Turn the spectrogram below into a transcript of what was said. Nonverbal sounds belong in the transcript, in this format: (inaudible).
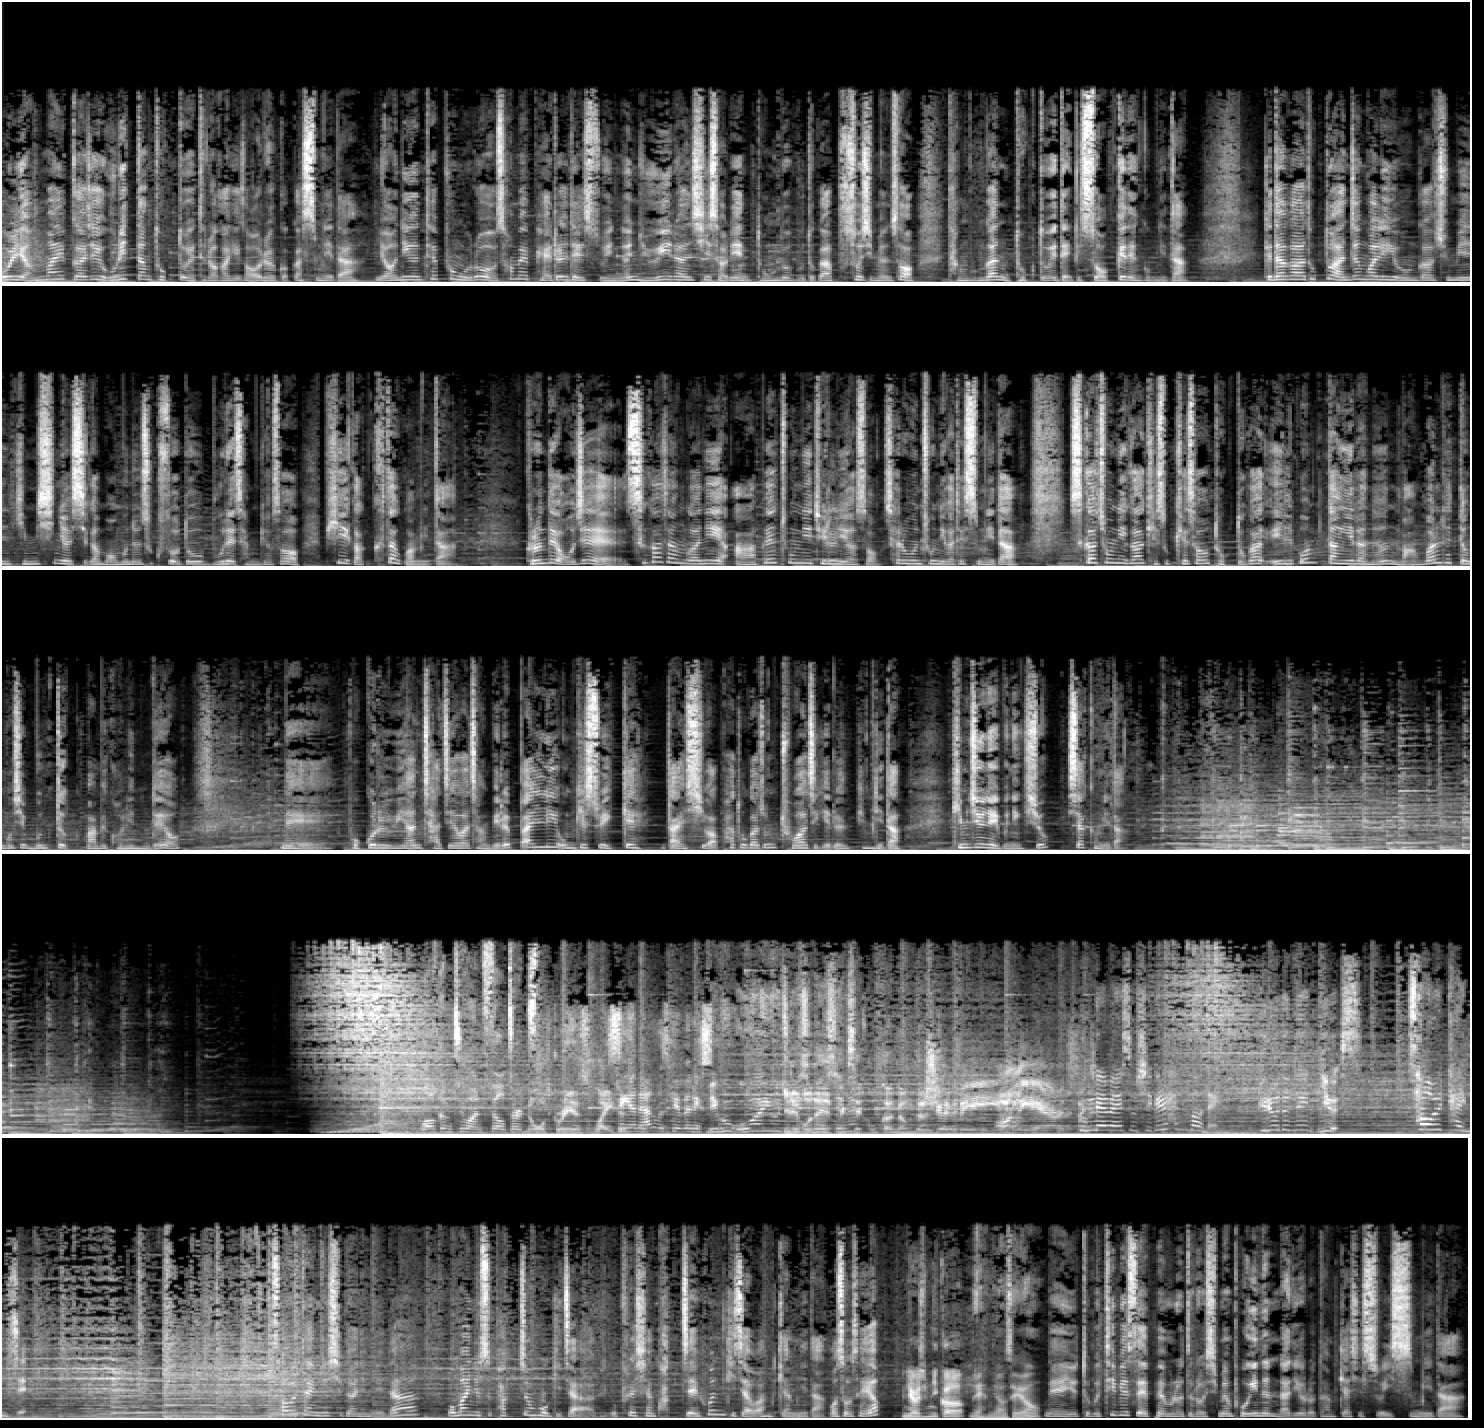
올 연말까지 우리 땅 독도에 들어가기가 어려울 것 같습니다. 연이은 태풍으로 섬에 배를 댈 수 있는 유일한 시설인 동도부두가 부서지면서 당분간 독도에 내릴 수 없게 된 겁니다. 게다가 독도 안전관리요원과 주민 김신열 씨가 머무는 숙소도 물에 잠겨서 피해가 크다고 합니다. 그런데 어제 스가 장관이 아베 총리 뒤를 이어서 새로운 총리가 됐습니다. 스가 총리가 계속해서 독도가 일본 땅이라는 망발을 했던 것이 문득 마음에 걸리는데요. 네, 복구를 위한 자재와 장비를 빨리 옮길 수 있게 날씨와 파도가 좀 좋아지기를 빕니다. 김지윤의 이브닝쇼 시작합니다. Welcome to Unfiltered. North Korea's latest CNN was given ex- 미국 오하이오 일본의 주지사는 백색 국가 명단 should be on the air 국내외 소식을 한 번에 들려듣는 뉴스 서울 타임즈 서울 타임즈 시간입니다. 오마이뉴스 박정호 기자 그리고 프레시안 곽재훈 기자와 함께합니다. 어서 오세요. 안녕하십니까. 네, 안녕하세요. 네, 유튜브 TBS FM으로 들어오시면 보이는 라디오로도 함께하실 수 있습니다.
